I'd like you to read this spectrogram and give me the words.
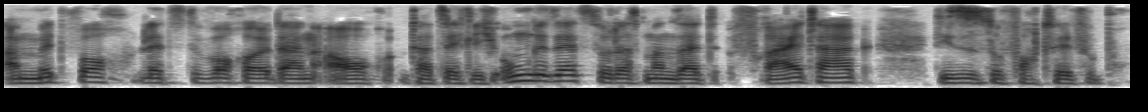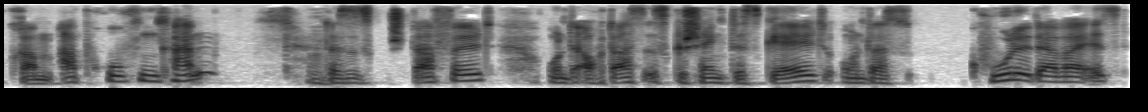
am Mittwoch letzte Woche dann auch tatsächlich umgesetzt, sodass man seit Freitag dieses Soforthilfeprogramm abrufen kann. Mhm. Das ist gestaffelt und auch das ist geschenktes Geld und das Coole dabei ist,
